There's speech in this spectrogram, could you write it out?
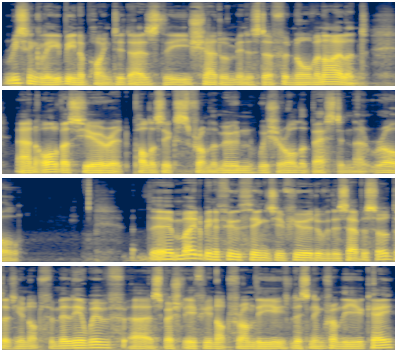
recently been appointed as the Shadow Minister for Northern Ireland. And all of us here at Politics from the Moon wish her all the best in that role. There might have been a few things you've heard over this episode that you're not familiar with, uh, especially if you're not from the listening from the UK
